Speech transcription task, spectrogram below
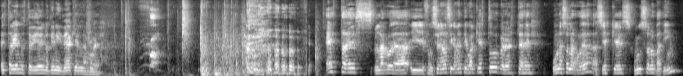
está viendo este video y no tiene idea qué es la rueda. Esta es la rueda y funciona básicamente igual que esto, pero esta es una sola rueda, así es que es un solo patín.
